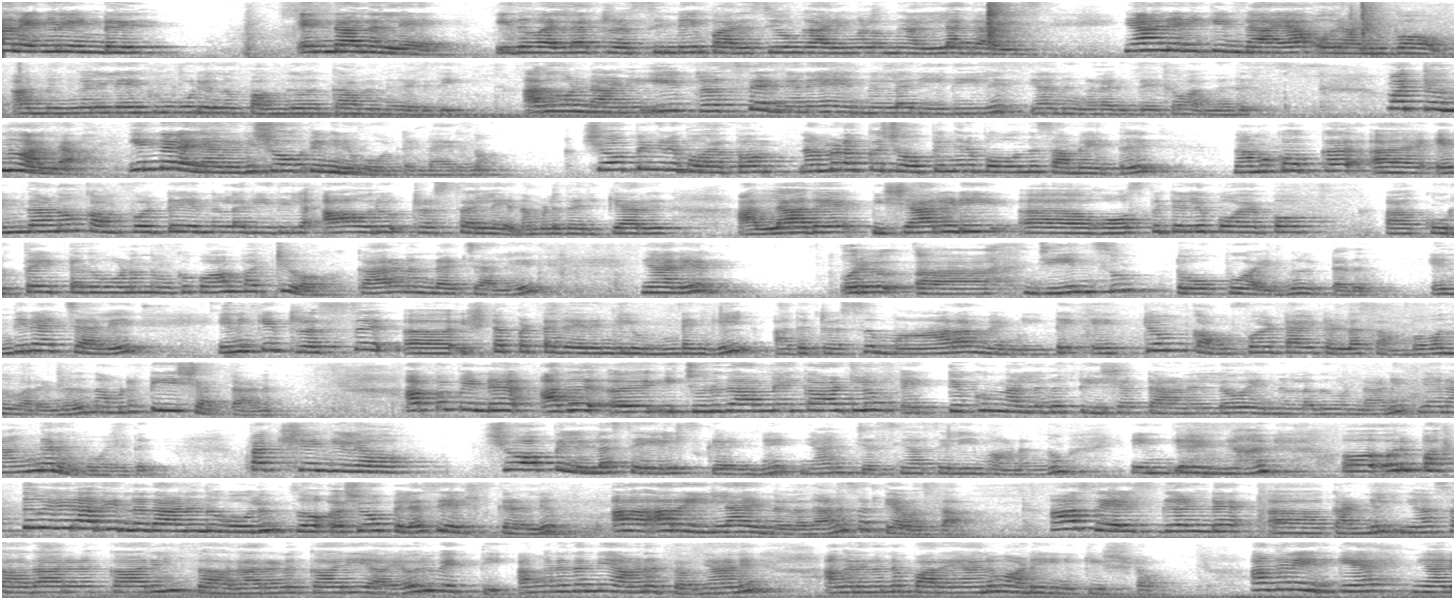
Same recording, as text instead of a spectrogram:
കാണാൻ എങ്ങനെയുണ്ട്? എന്താന്നല്ലേ? ഇത് വല്ല ഡ്രസ്സിന്റെയും പരസ്യവും കാര്യങ്ങളൊന്നും അല്ല ഗൈസ് ഞാൻ എനിക്കുണ്ടായ ഒരു അനുഭവം അത് നിങ്ങളിലേക്കും കൂടി ഒന്ന് പങ്കുവെക്കാമെന്ന് കരുതി. അതുകൊണ്ടാണ് ഈ ഡ്രസ്സ് എങ്ങനെ എന്നുള്ള രീതിയിൽ ഞാൻ നിങ്ങളുടെ അടുത്തേക്ക് വന്നത്. മറ്റൊന്നുമല്ല ഇന്നലെ ഞാനൊരു ഷോപ്പിങ്ങിന് പോയിട്ടുണ്ടായിരുന്നു. ഷോപ്പിങ്ങിന് പോയപ്പം നമ്മളൊക്കെ ഷോപ്പിങ്ങിന് പോകുന്ന സമയത്ത് നമുക്കൊക്കെ എന്താണോ കംഫർട്ട് എന്നുള്ള രീതിയിൽ ആ ഒരു ഡ്രസ്സല്ലേ നമ്മൾ ധരിക്കാറ്. അല്ലാതെ പിഷാരടി ഹോസ്പിറ്റലിൽ പോയപ്പോൾ കുർത്ത ഇട്ടത് പോണം നമുക്ക് പോകാൻ പറ്റുമോ കാരണം എന്താ വെച്ചാൽ ഞാൻ ഒരു ജീൻസും ടോപ്പും ആയിരുന്നു ഇട്ടത്. എന്തിനാ വെച്ചാൽ എനിക്ക് ഡ്രസ്സ് ഇഷ്ടപ്പെട്ടത് ഏതെങ്കിലും ഉണ്ടെങ്കിൽ അത് ഡ്രസ്സ് മാറാൻ വേണ്ടിയിട്ട് ഏറ്റവും കംഫർട്ടായിട്ടുള്ള സംഭവം എന്ന് പറയുന്നത് നമ്മുടെ ടീഷർട്ടാണ് അപ്പൊ പിന്നെ അത് ഈ ചുരിദാറിനെക്കാട്ടിലും ഏറ്റവും നല്ലത് ടീഷർട്ട് ആണല്ലോ എന്നുള്ളത് കൊണ്ടാണ് ഞാൻ അങ്ങനെ പോയത്. പക്ഷെങ്കിലോ ഷോപ്പിലുള്ള സെയിൽസ് ഗേളിന് ഞാൻ ജസ്ന സലീം ആണെന്നും എനിക്ക് ഞാൻ ഒരു പത്ത് പേര് അറിയുന്നതാണെന്ന് പോലും ഷോപ്പിലെ സെയിൽസ് ഗേളിന് അറിയില്ല എന്നുള്ളതാണ് സത്യാവസ്ഥ. ആ സെയിൽസ് ഗേളിന്റെ കണ്ണിൽ ഞാൻ സാധാരണക്കാരിൽ സാധാരണക്കാരിയായ ഒരു വ്യക്തി. അങ്ങനെ തന്നെയാണ് കേട്ടോ ഞാൻ അങ്ങനെ തന്നെ പറയാനുമാണ് എനിക്കിഷ്ടം. അങ്ങനെ ഇരിക്കെ ഞാൻ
